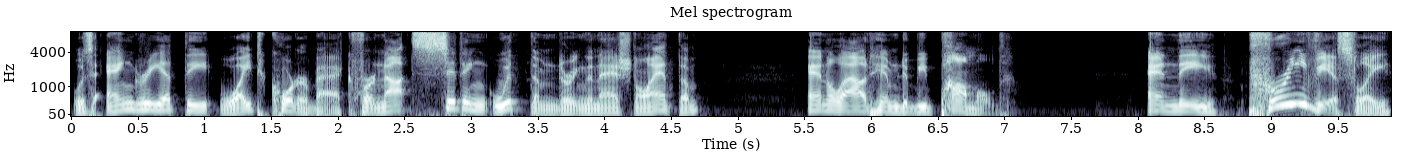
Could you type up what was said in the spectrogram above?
was angry at the white quarterback for not sitting with them during the national anthem and allowed him to be pommeled. And the previously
